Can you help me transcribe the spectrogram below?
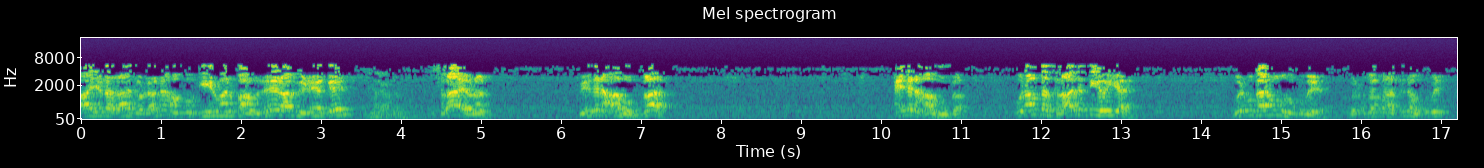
ਆ ਜਿਹੜਾ ਰਾਹ ਤੁਹਾਡਾ ਨਾ ਹੁਕਮ ਹੈ? ਮਨ ਭਾਵਦੇ, ਰਾਹ ਪੀੜੇ ਅੱਗੇ। ਸਲਾਹ ਹੈ ਉਹਨਾਂ ਨੂੰ। ਵੀ ਇਹਦੇ ਨਾਲ ਆਹ ਹੋਊਗਾ। ਇਹਦੇ ਨਾਲ ਆਹ ਹੋਊਗਾ। ਉਹਨਾਂ ਨੂੰ ਤਾਂ ਸਲਾਹ ਦਿੱਤੀ ਹੋਈ ਹੈ। ਗੁਰਮੁਖਾਂ ਨੂੰ ਹੁਕਮ ਹੈ। ਗੁਰਮੁਖਾਂ ਵਾਸਤੇ ਦਾ ਹੁਕਮ ਹੈ।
